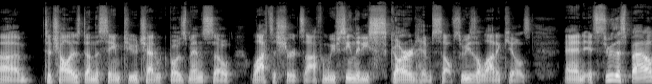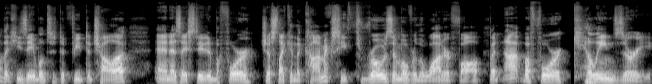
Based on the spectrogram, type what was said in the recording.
um, T'Challa's done the same too, Chadwick Boseman, so lots of shirts off. And we've seen that he's scarred himself, so he's a lot of kills. And it's through this battle that he's able to defeat T'Challa. And as I stated before, just like in the comics, he throws him over the waterfall, but not before killing Zuri.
